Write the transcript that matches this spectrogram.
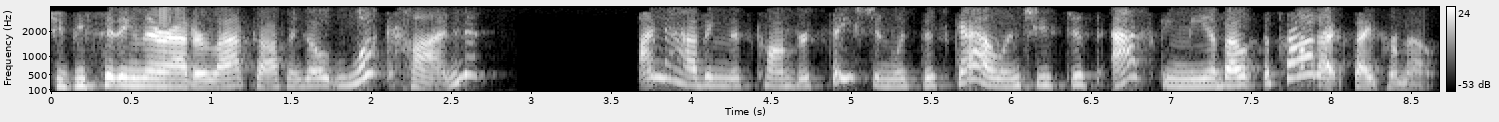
She'd be sitting there at her laptop and go, look, hun, I'm having this conversation with this gal and she's just asking me about the products I promote.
